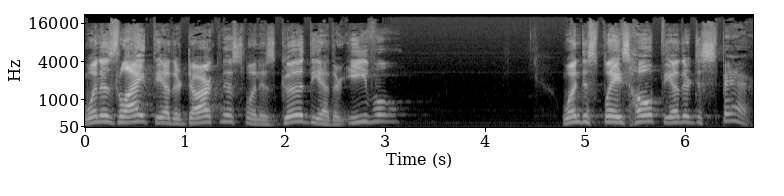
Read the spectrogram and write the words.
One is light, the other darkness. One is good, the other evil. One displays hope, the other despair.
